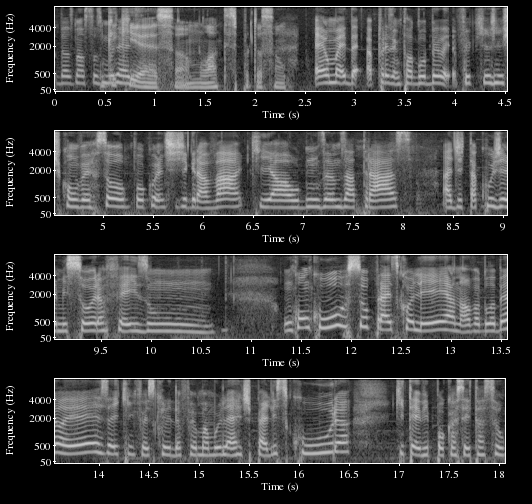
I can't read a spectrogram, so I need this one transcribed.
das nossas O que, mulheres. que é essa mulata exportação? É uma ideia. Por exemplo, a Globeleza. Foi o que a gente conversou um pouco antes de gravar, que há alguns anos atrás, a Dita cuja emissora fez um, um concurso para escolher a nova Globeleza e quem foi escolhida foi uma mulher de pele escura que teve pouca aceitação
